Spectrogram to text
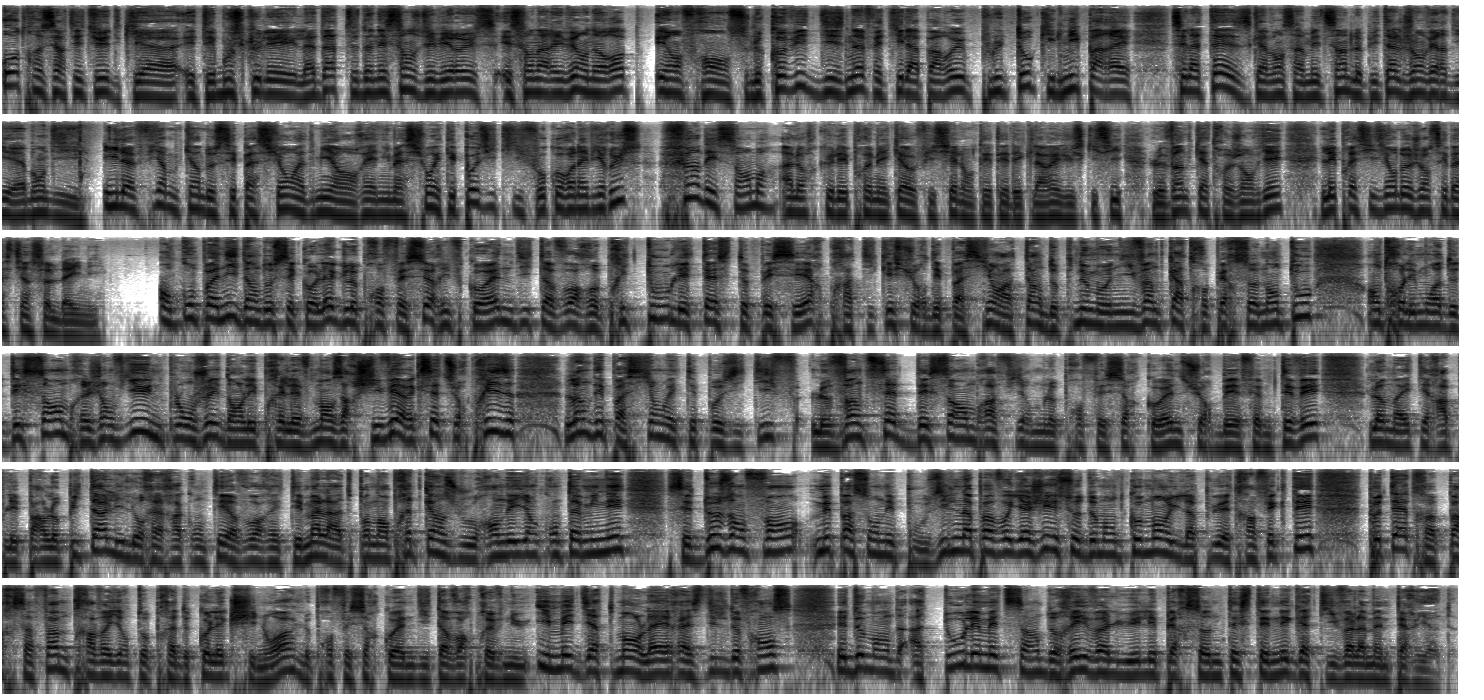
Autre certitude qui a été bousculée, la date de naissance du virus et son arrivée en Europe et en France. Le Covid-19 est-il apparu plus tôt qu'il n'y paraît? C'est la thèse qu'avance un médecin de l'hôpital Jean Verdier à Bondy. Il affirme qu'un de ses patients admis en réanimation était positif au coronavirus fin décembre, alors que les premiers cas officiels ont été déclarés jusqu'ici le 24 janvier. Les précisions de Jean-Sébastien Soldaini. En compagnie d'un de ses collègues, le professeur Yves Cohen dit avoir repris tous les tests PCR pratiqués sur des patients atteints de pneumonie. 24 personnes en tout. Entre les mois de décembre et janvier, une plongée dans les prélèvements archivés avec cette surprise. L'un des patients était positif le 27 décembre, affirme le professeur Cohen sur BFM TV. L'homme a été rappelé par l'hôpital. Il aurait raconté avoir été malade pendant près de 15 jours en ayant contaminé ses deux enfants, mais pas son épouse. Il n'a pas voyagé et se demande comment il a pu infecté, peut-être par sa femme travaillant auprès de collègues chinois. Le professeur Cohen dit avoir prévenu immédiatement l'ARS d'Île-de-France et demande à tous les médecins de réévaluer les personnes testées négatives à la même période.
